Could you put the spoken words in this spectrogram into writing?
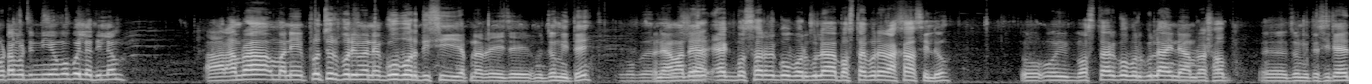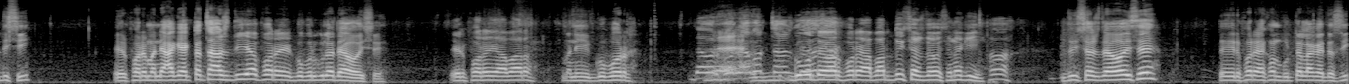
মোটামুটি নিয়মও বলে দিলাম। আর আমরা মানে প্রচুর পরিমাণে গোবর দিছি আপনার এই যে জমিতে। মানে আমাদের এক বছরের গোবরগুলা বস্তায় করে রাখা ছিল তো ওই বস্তার গোবরগুলা আইনে আমরা সব জমিতে ছিটাই দিছি। এরপরে মানে আগে একটা চাষ দিয়ে পরে গোবরগুলা দেওয়া হয়েছে এরপরে আবার মানে গোবর গোবর দেওয়ার পরে আবার দুই চাষ দেওয়া হয়েছে নাকি? হ্যাঁ। দুই চাষ দেওয়া হয়েছে। তো এরপরে এখন ভুট্টা লাগাইতেছি।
